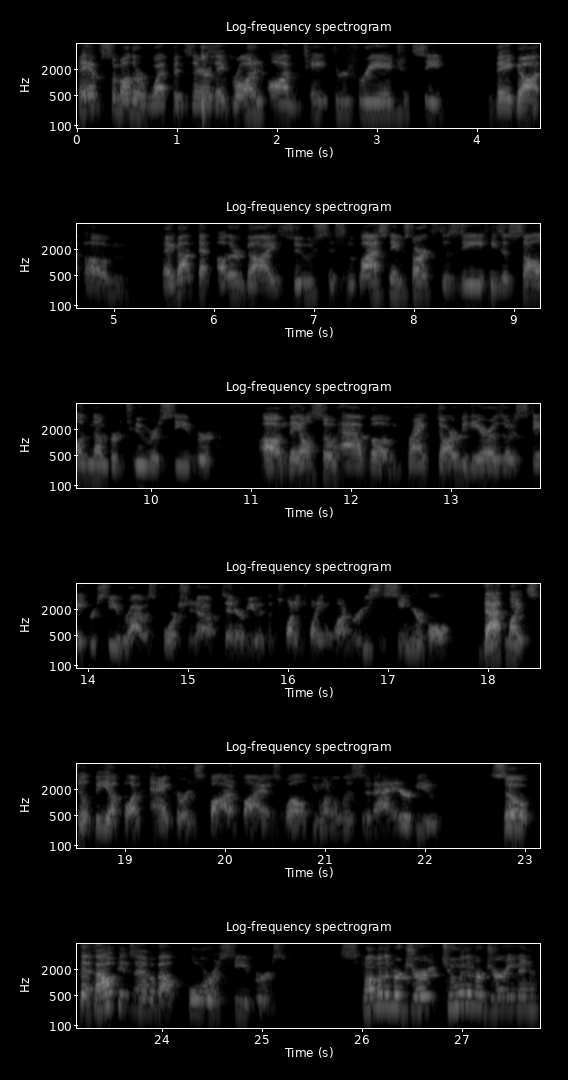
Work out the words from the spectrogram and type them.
they have some other weapons there. They brought in Auden Tate through free agency. They got um they got that other guy, Zeus. His last name starts with Z. He's a solid number two receiver. Um, they also have um, Frank Darby, the Arizona State receiver. I was fortunate enough to interview at the 2021 Reese's Senior Bowl. That might still be up on Anchor and Spotify as well if you want to listen to that interview. So the Falcons have about four receivers Some of them are journey. Two of them are journeymen.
